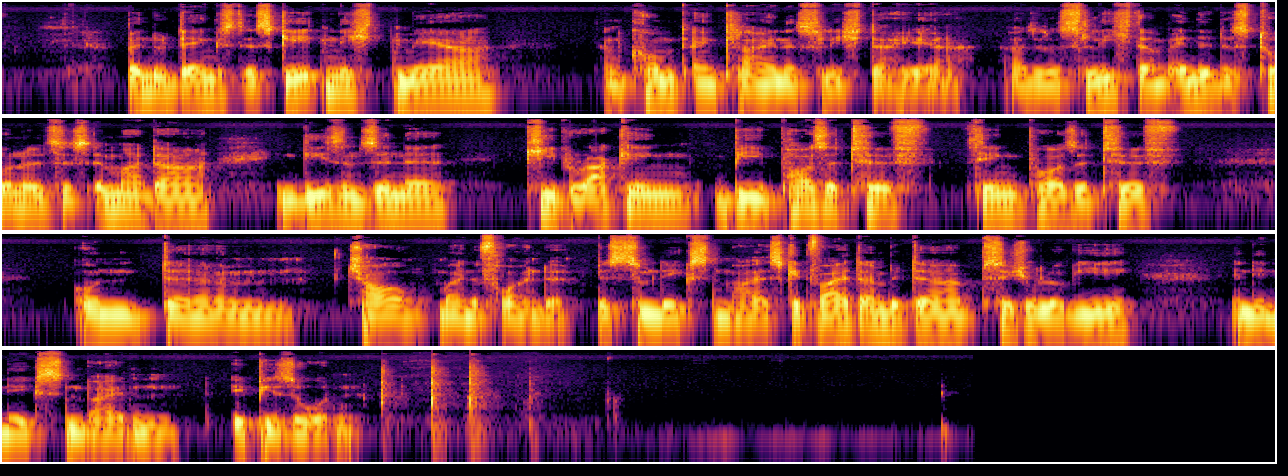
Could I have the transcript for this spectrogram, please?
wenn du denkst, es geht nicht mehr, dann kommt ein kleines Licht daher. Also das Licht am Ende des Tunnels ist immer da. In diesem Sinne, keep rocking, be positive, think positive und ähm, ciao, meine Freunde. Bis zum nächsten Mal. Es geht weiter mit der Psychologie in den nächsten beiden Episoden.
